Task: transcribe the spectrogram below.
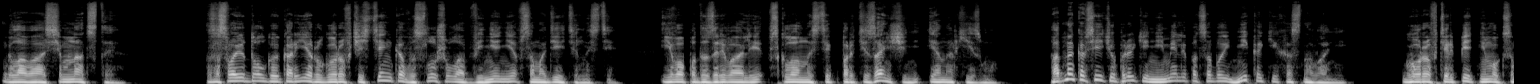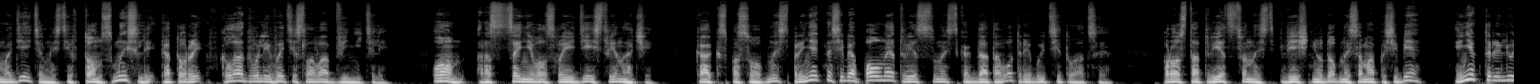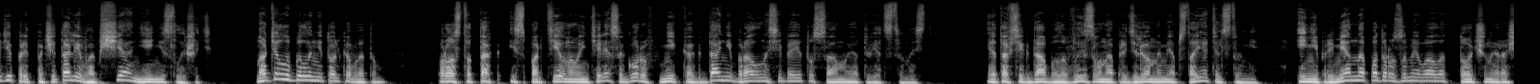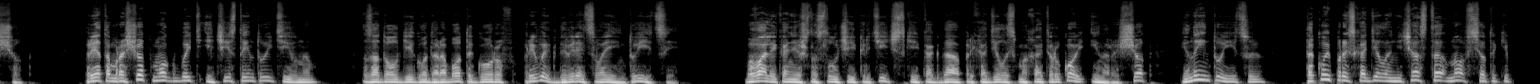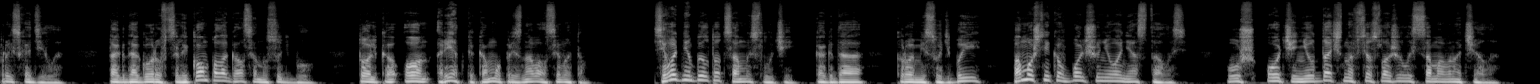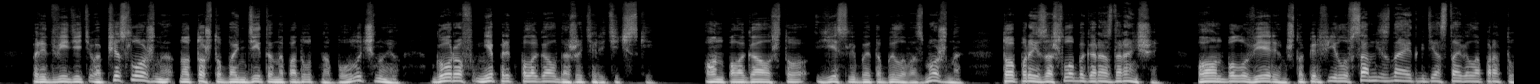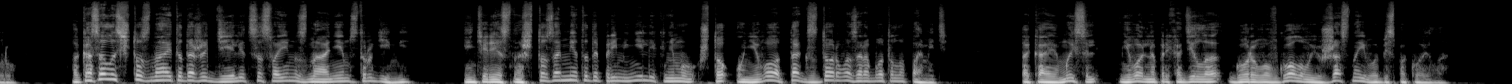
Глава 17. За свою долгую карьеру Гуров частенько выслушивал обвинения в самодеятельности. Его подозревали в склонности к партизанщине и анархизму. Однако все эти упреки не имели под собой никаких оснований. Гуров терпеть не мог самодеятельности в том смысле, который вкладывали в эти слова обвинители. Он расценивал свои действия иначе, как способность принять на себя полную ответственность, когда того требует ситуация. Просто ответственность — вещь неудобная сама по себе — и некоторые люди предпочитали вообще о ней не слышать. Но дело было не только в этом. Просто так из спортивного интереса Гуров никогда не брал на себя эту самую ответственность. Это всегда было вызвано определенными обстоятельствами и непременно подразумевало точный расчет. При этом расчет мог быть и чисто интуитивным. За долгие годы работы Гуров привык доверять своей интуиции. Бывали, конечно, случаи критические, когда приходилось махать рукой и на расчет, и на интуицию, Такое происходило нечасто, но все-таки происходило. Тогда Горов целиком полагался на судьбу. Только он редко кому признавался в этом. Сегодня был тот самый случай, когда, кроме судьбы, помощников больше у него не осталось. Уж очень неудачно все сложилось с самого начала. Предвидеть вообще сложно, но то, что бандиты нападут на булочную, Горов не предполагал даже теоретически. Он полагал, что если бы это было возможно, то произошло бы гораздо раньше — он был уверен, что Перфилов сам не знает, где оставил аппаратуру. Оказалось, что знает и даже делится своим знанием с другими. Интересно, что за методы применили к нему, что у него так здорово заработала память? Такая мысль невольно приходила Горову в голову и ужасно его беспокоила.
